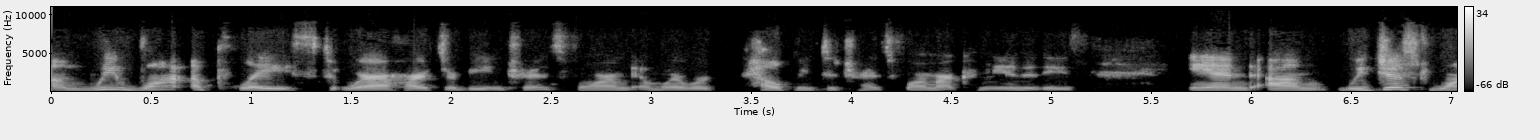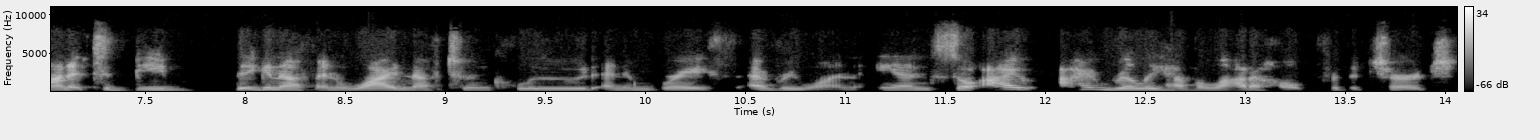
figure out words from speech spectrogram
Um, we want a place where our hearts are being transformed and where we're helping to transform our communities. And um, we just want it to be big enough and wide enough to include and embrace everyone. And so I I really have a lot of hope for the church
